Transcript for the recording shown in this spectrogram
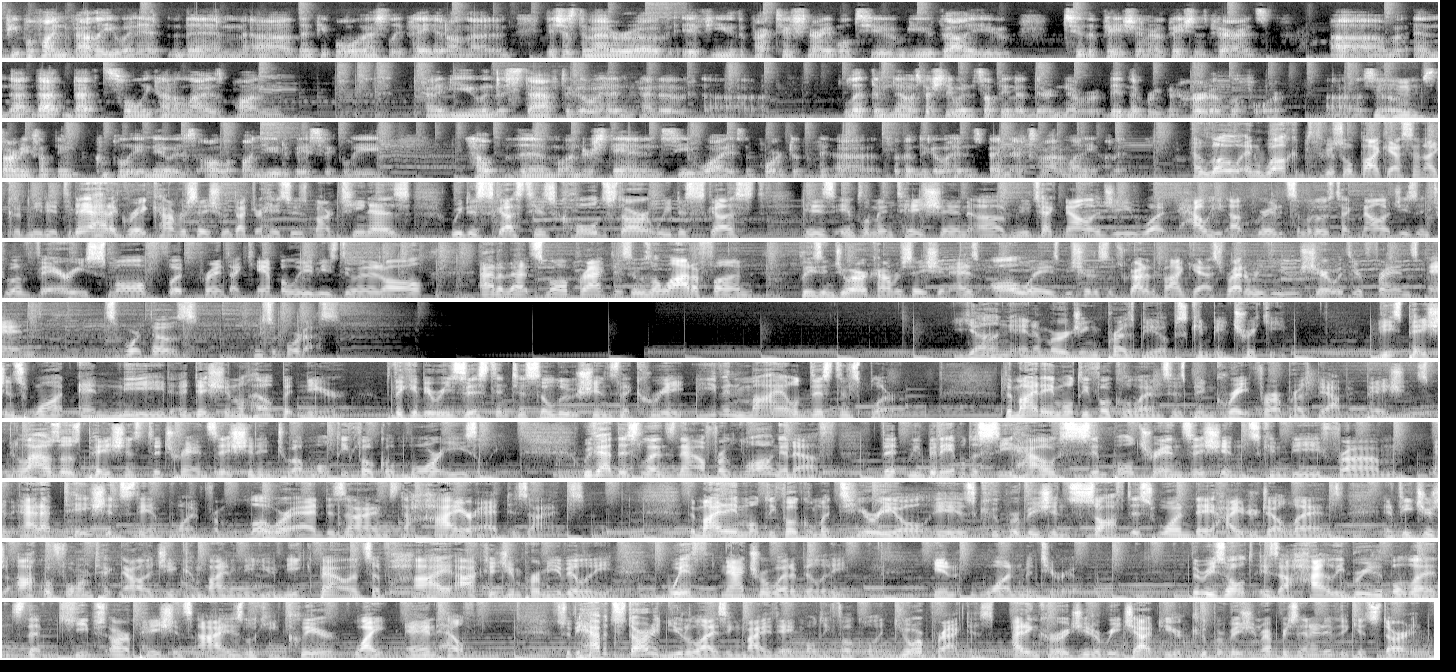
if people find value in it, then uh, then people will eventually pay it on that. And it's just a matter of if you, the practitioner, are able to view value to the patient or the patient's parents, um, and that that that solely kind of lies upon kind of you and the staff to go ahead and kind of uh, let them know, especially when it's something that they're never they've never even heard of before. Uh, so mm-hmm. starting something completely new is all up on you to basically help them understand and see why it's important to, uh, for them to go ahead and spend X amount of money on it. Hello and welcome to the Chris Wolfe Podcast on EyeCode Media. Today I had a great conversation with Dr. Jesus Martinez. We discussed his cold start. We discussed his implementation of new technology, what how he upgraded some of those technologies into a very small footprint. I can't believe he's doing it all out of that small practice. It was a lot of fun. Please enjoy our conversation. As always, be sure to subscribe to the podcast, write a review, share it with your friends, and support those who support us. Young and emerging presbyopes can be tricky. These patients want and need additional help at near, but they can be resistant to solutions that create even mild distance blur. The MyDay multifocal lens has been great for our presbyopic patients. It allows those patients to transition into a multifocal more easily. We've had this lens now for long enough that we've been able to see how simple transitions can be from an adaptation standpoint from lower ad designs to higher ad designs. The MyDay multifocal material is CooperVision's softest one day hydrogel lens and features Aquaform technology combining the unique balance of high oxygen permeability with natural wettability in one material. The result is a highly breathable lens that keeps our patients' eyes looking clear, white, and healthy. So if you haven't started utilizing MyDay multifocal in your practice, I'd encourage you to reach out to your CooperVision representative to get started.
